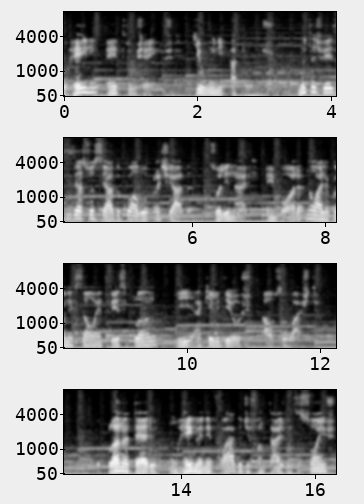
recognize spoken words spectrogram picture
o reino entre os reinos, que une a todos. Muitas vezes é associado com a lua prateada, Solinari, embora não haja conexão entre esse plano e aquele deus ao seu astro. O plano etéreo, um reino enevoado de fantasmas e sonhos,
